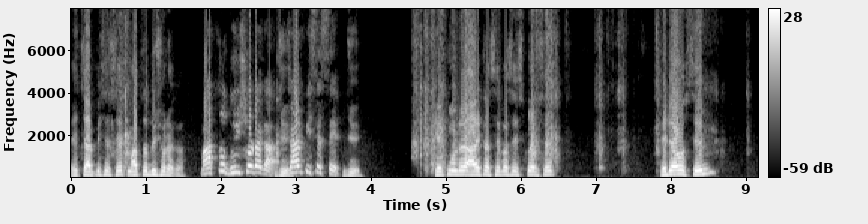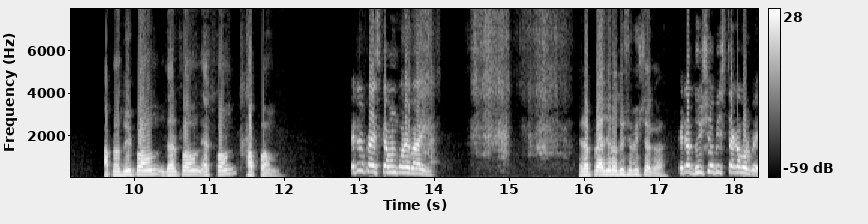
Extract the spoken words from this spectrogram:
এই চার পিসের সেট মাত্র দুইশো টাকা। মাত্র দুইশো টাকা। চার পিসের সেট জি। কেক মোল্ডের আরেকটা সেট আছে স্কোয়ার সেট এটাও সেম আপনার দুই পাউন্ড দেড় পাউন্ড এক পাউন্ড হাফ পাউন্ড এটার প্রাইস কেমন করে ভাই? এটা প্রাইস হলো দুশো বিশ টাকা। এটা দুইশো বিশ টাকা পড়বে।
